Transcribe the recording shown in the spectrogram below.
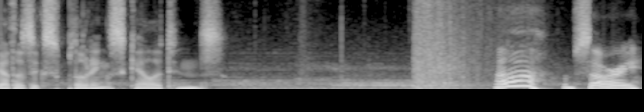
Got those exploding skeletons. Ah, I'm sorry.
